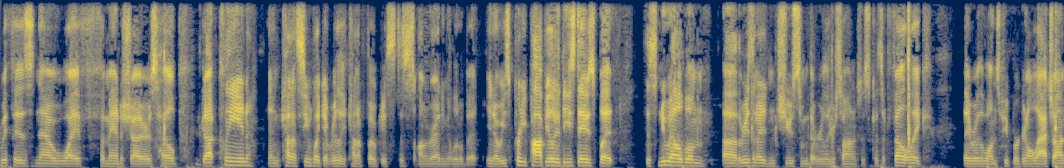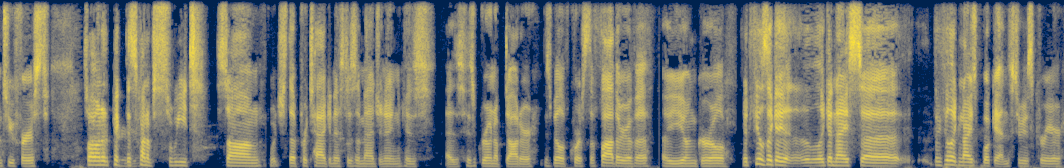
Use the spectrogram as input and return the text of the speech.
with his now wife Amanda Shires' help got clean and kind of seemed like it really kind of focused his songwriting a little bit. You know, he's pretty popular these days, but this new album, uh, the reason I didn't choose some of the earlier songs was because it felt like they were the ones people were going to latch onto first. So I wanted to pick this kind of sweet song, which the protagonist is imagining his as his grown-up daughter. Isbell, of course, the father of a, a young girl. It feels like a like a nice. Uh, they feel like nice bookends to his career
